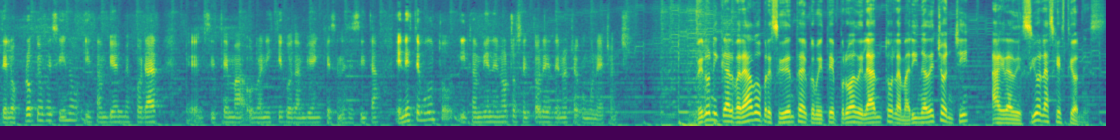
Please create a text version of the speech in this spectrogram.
de los propios vecinos y también mejorar el sistema urbanístico también que se necesita en este punto y también en otros sectores de nuestra comuna de Chonchi. Verónica Alvarado, presidenta del Comité Pro Adelanto La Marina de Chonchi, agradeció las gestiones.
